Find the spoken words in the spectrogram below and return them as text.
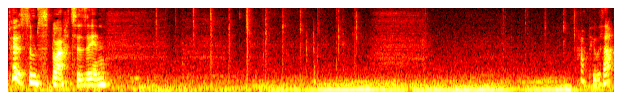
put some splatters in. Happy with that.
